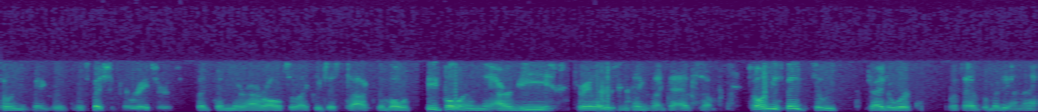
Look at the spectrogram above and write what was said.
Towing is big, especially for racers. But then there are also, like we just talked, the boat people and the RV trailers and things like that. So towing is big, so we try to work with everybody on that.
